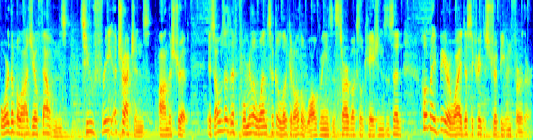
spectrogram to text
or the Bellagio Fountains, two free attractions on the strip. It's almost as if Formula One took a look at all the Walgreens and Starbucks locations and said, Hold my beer while I desecrate the strip even further.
